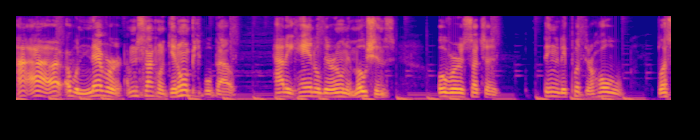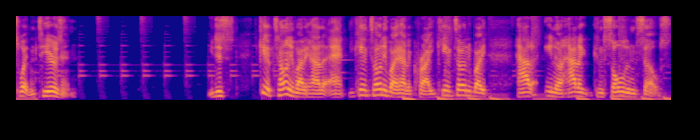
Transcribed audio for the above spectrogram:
I I I would never I'm just not gonna get on people about how they handle their own emotions over such a thing that they put their whole blood, sweat, and tears in. You just you can't tell anybody how to act. You can't tell anybody how to cry. You can't tell anybody how to, you know, how to console themselves.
